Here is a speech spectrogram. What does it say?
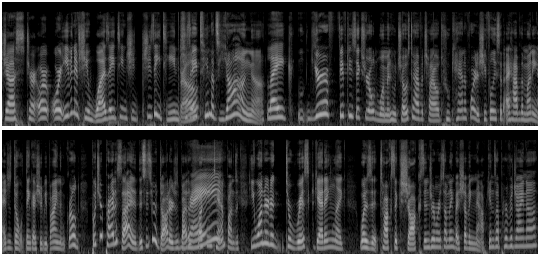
just her or or even if she was 18, she she's 18, bro. She's 18. That's young. Like You're a 56 year old woman who chose to have a child who can't afford it. She fully said, I have the money. I just don't think I should be buying them. Girl, put your pride aside. This is your daughter. Just buy the Right? fucking tampons. You want her to, to risk getting, like, what is it, toxic shock syndrome or something by shoving napkins up her vagina?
